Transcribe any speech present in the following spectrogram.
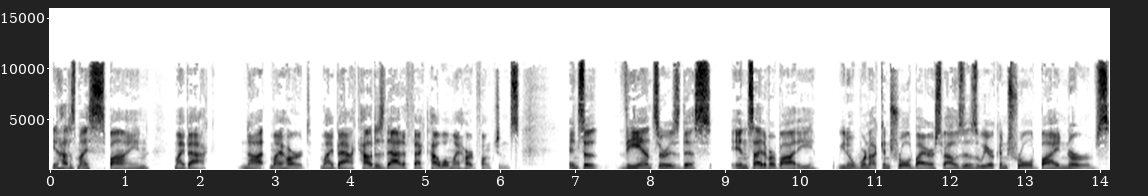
You know, how does my spine my back, not my heart, my back. How does that affect how well my heart functions? And so the answer is this inside of our body, you know, we're not controlled by our spouses, we are controlled by nerves.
